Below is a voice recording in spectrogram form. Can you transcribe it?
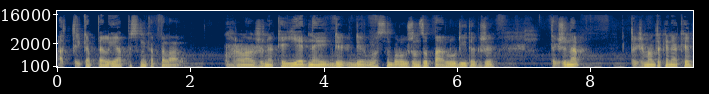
a tri kapely a posledná kapela hrala už o nejakej jednej, kde, kde vlastne bolo už len zo pár ľudí, takže, takže, na, takže mám také nejaké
